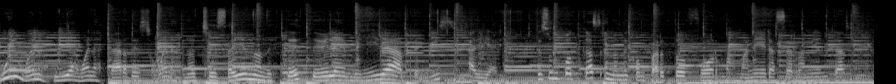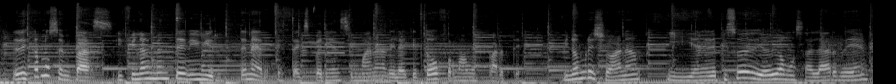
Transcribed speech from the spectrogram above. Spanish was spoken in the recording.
Muy buenos días, buenas tardes o buenas noches. Ahí en donde estés, te doy la bienvenida a Aprendiz a Diario. Este es un podcast en donde comparto formas, maneras, herramientas de dejarnos en paz y finalmente vivir, tener esta experiencia humana de la que todos formamos parte. Mi nombre es Joana y en el episodio de hoy vamos a hablar de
